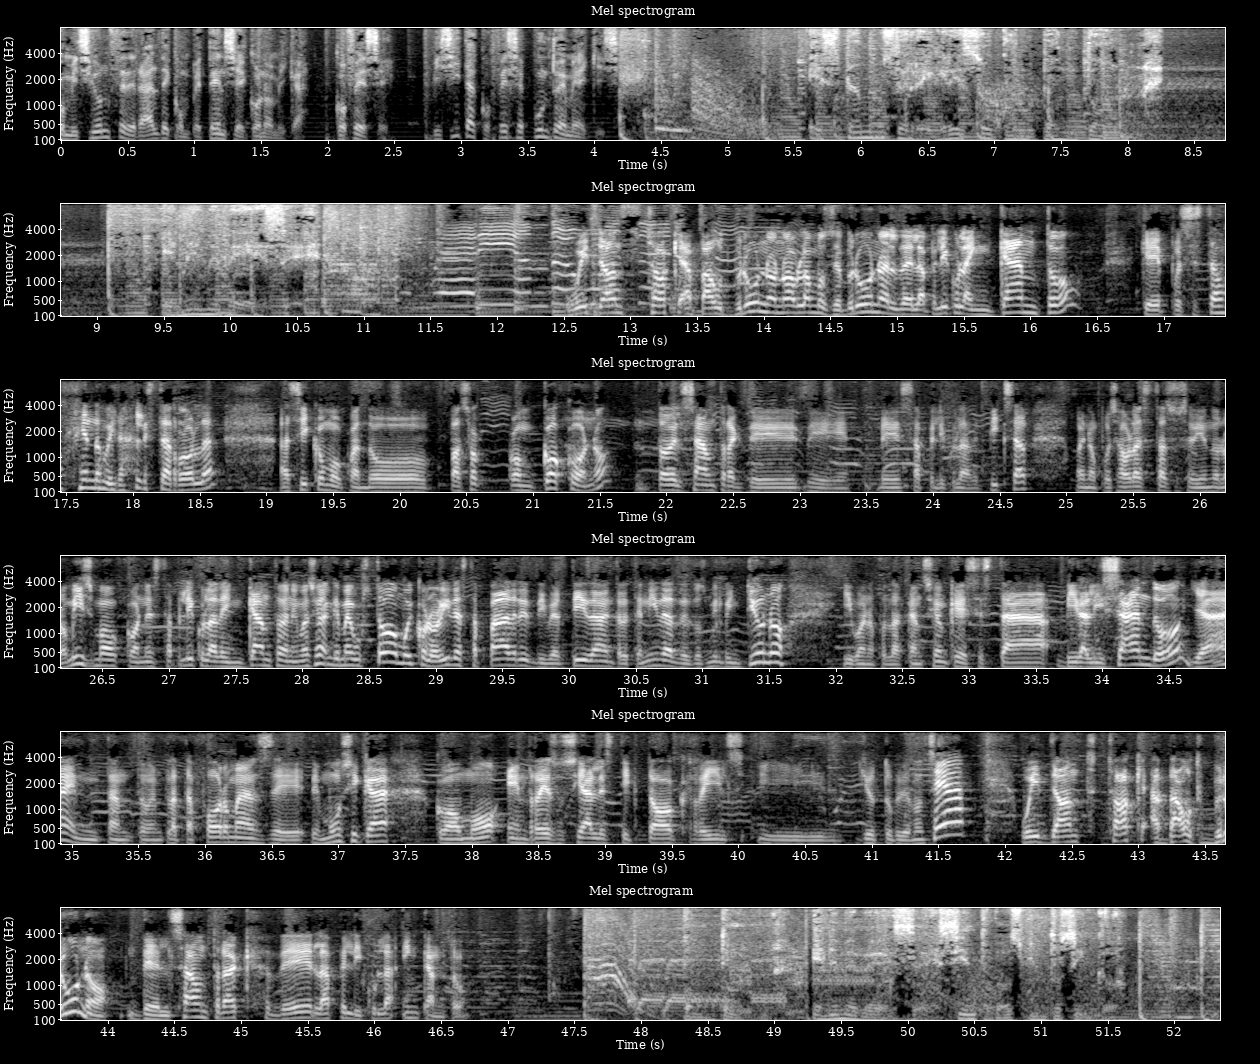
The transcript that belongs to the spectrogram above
Comisión Federal de Competencia Económica, COFESE. Visita cofese.mx. Estamos de regreso con Pontón en MBS. We don't talk about Bruno, no hablamos de Bruno, el de la película Encanto, que pues está viendo viral esta rola así como cuando pasó con Coco, ¿no? Todo el soundtrack de, de, esa película de Pixar. Bueno, pues ahora está sucediendo lo mismo con esta película de encanto de animación que me gustó, muy colorida, está padre, divertida, entretenida, de 2021. Y bueno, pues la canción que se está viralizando ya en tanto en plataformas de, música como en redes sociales, TikTok, Reels y YouTube, donde sea. We Don't Talk About Bruno del soundtrack de la película Encanto. NMBS 102.5.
